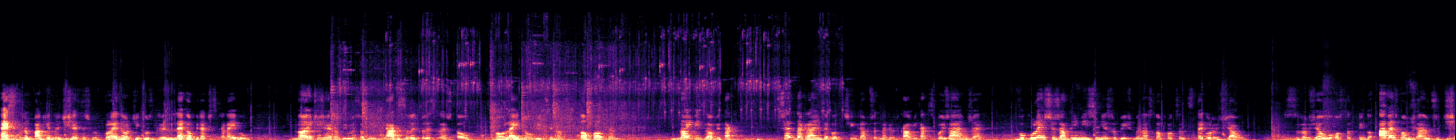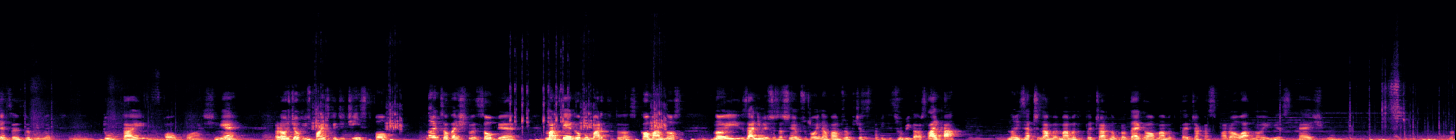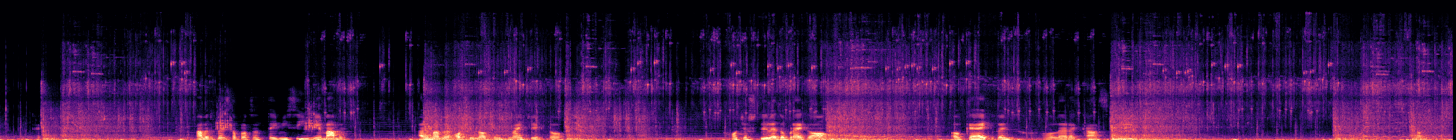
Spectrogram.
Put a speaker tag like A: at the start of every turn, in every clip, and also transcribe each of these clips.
A: Hej, z tym bankiem, no dzisiaj jesteśmy w kolejnym odcinku z gry LEGO Piraci z Karaibów. No i dzisiaj robimy sobie jak zwykle zresztą kolejną misję na 100%. No i widzowie, tak przed nagraniem tego odcinka, przed nagrywkami, tak spojrzałem, że w ogóle jeszcze żadnej misji nie zrobiliśmy na 100% z tego rozdziału. Z rozdziału ostatniego. A więc pomyślałem, że dzisiaj sobie zrobimy tutaj, o właśnie, rozdział hiszpańskie dzieciństwo. No i co, weźmy sobie Martiego, bo Marti to nas komandos. No i zanim jeszcze zaczniemy, przypominam wam, żebyście zostawili subika oraz lajka. No i zaczynamy. Mamy tutaj Czarnobrodego, mamy tutaj Jacka Sparrowa, no i jesteśmy. No, okej. Mamy tutaj 100% tej misji? Nie mamy. Ale mamy 8 na 8 znajdziek, to chociaż tyle dobrego. Okej, tutaj jest cholerę kaski.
